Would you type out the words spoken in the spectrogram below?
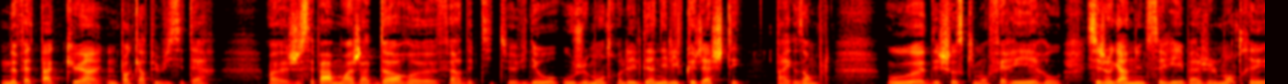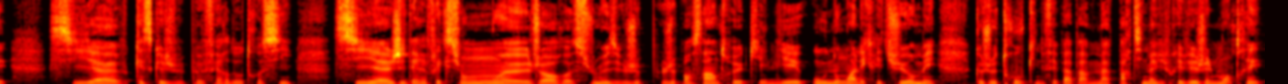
Ne faites pas que une pancarte publicitaire. Je sais pas, moi j'adore euh, faire des petites vidéos où je montre les derniers livres que j'ai achetés, par exemple ou euh, des choses qui m'ont fait rire ou si je regarde une série bah je vais le montrer. Si euh, qu'est-ce que je peux faire d'autre aussi? Si euh, j'ai des réflexions genre je me je, je, pense à un truc qui est lié ou non à l'écriture mais que je trouve qui ne fait pas ma partie de ma vie privée je vais le montrer.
